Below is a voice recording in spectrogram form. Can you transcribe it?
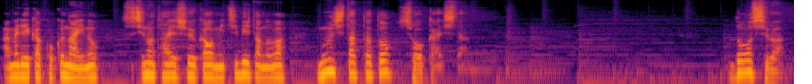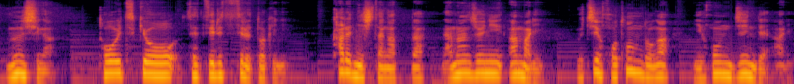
アメリカ国内の寿司の大衆化を導いたのはムン氏だったと紹介した。同氏はムン氏が統一教を設立するときに彼に従った70人余り、うちほとんどが日本人であり、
